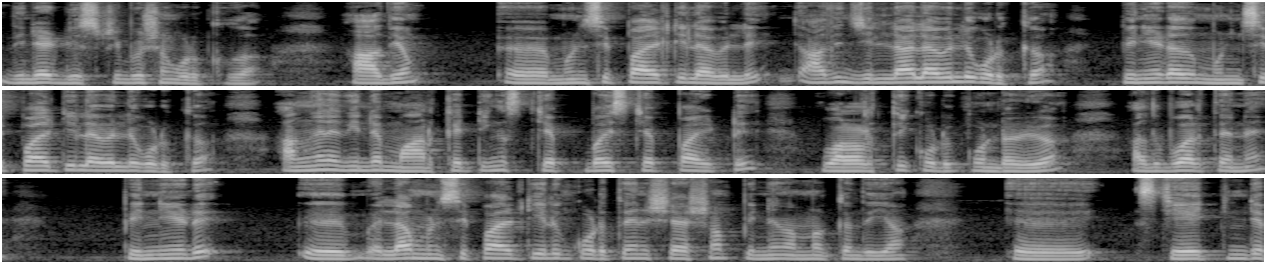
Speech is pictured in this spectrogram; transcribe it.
ഇതിന്റെ ഡിസ്ട്രിബ്യൂഷൻ കൊടുക്കുക. ആദ്യം മുനിസിപ്പാലിറ്റി ലെവലിൽ ആദ്യം ജില്ലാ ലെവലിൽ കൊടുക്കുക. പിന്നീട് അത് മുനിസിപ്പാലിറ്റി ലെവലിൽ കൊടുക്കുക. അങ്ങനെ ഇതിന്റെ മാർക്കറ്റിംഗ് സ്റ്റെപ്പ് ബൈ സ്റ്റെപ്പായിട്ട് വളർത്തി കൊടു കൊണ്ടുവരിക. അതുപോലെ തന്നെ പിന്നീട് എല്ലാ മുനിസിപ്പാലിറ്റിയിലും കൊടുത്തതിന് ശേഷം പിന്നെ നമുക്ക് എന്ത് ചെയ്യാം? സ്റ്റേറ്റിന്റെ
